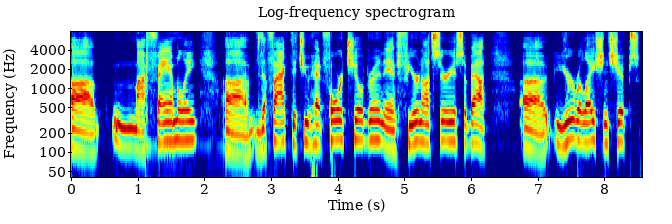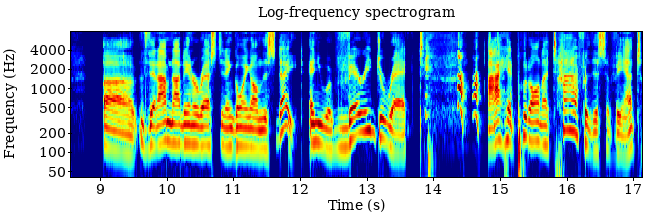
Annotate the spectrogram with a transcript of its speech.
uh, my family, uh, the fact that you had four children. And if you're not serious about uh, your relationships, uh, that I'm not interested in going on this date. And you were very direct. I had put on a tie for this event.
